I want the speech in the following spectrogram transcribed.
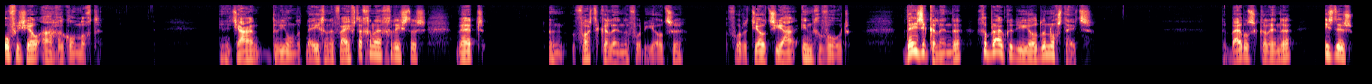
officieel aangekondigd. In het jaar 359 na Christus werd een vaste kalender voor, de voor het Joodse jaar ingevoerd. Deze kalender gebruiken de Joden nog steeds. De Bijbelse kalender is dus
